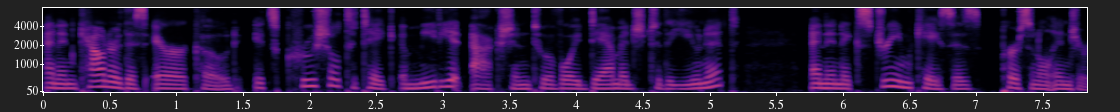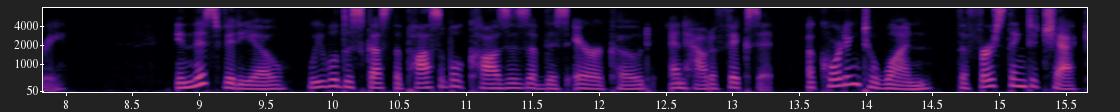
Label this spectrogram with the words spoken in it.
and encounter this error code, it's crucial to take immediate action to avoid damage to the unit and, in extreme cases, personal injury. In this video, we will discuss the possible causes of this error code and how to fix it. According to one, the first thing to check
